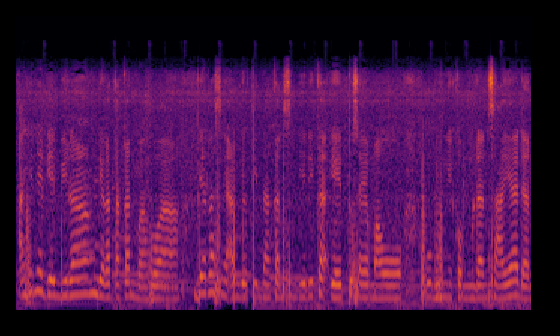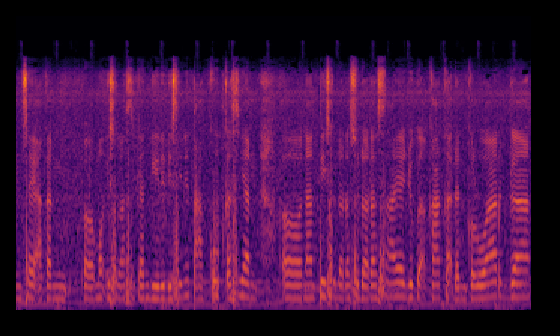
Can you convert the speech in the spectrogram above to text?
akhirnya dia bilang dia katakan bahwa biarlah saya ambil tindakan sendiri kak yaitu saya mau hubungi komandan saya dan saya akan uh, mengisolasikan diri di sini. Takut kasihan uh, nanti saudara-saudara saya juga kakak dan keluarga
